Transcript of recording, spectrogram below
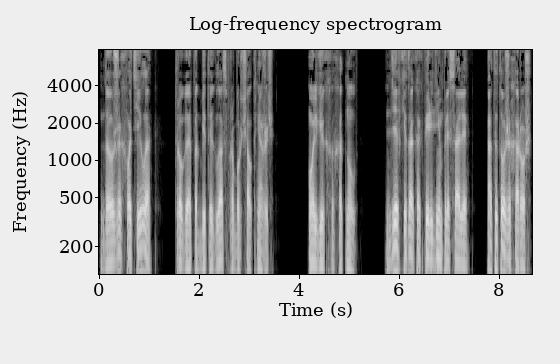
«Да уже хватило», — трогая подбитый глаз, пробурчал княжич. Ольгик хохотнул. Девки-то как перед ним плясали. А ты тоже хорош.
